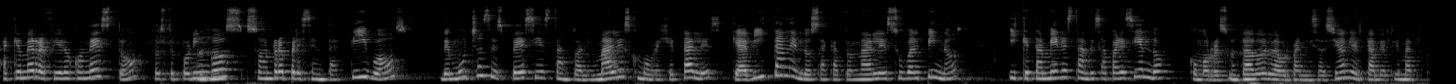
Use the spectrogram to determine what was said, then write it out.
¿A qué me refiero con esto? Los teporingos son representativos de muchas especies, tanto animales como vegetales, que habitan en los acatonales subalpinos y que también están desapareciendo como resultado de la urbanización y el cambio climático.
